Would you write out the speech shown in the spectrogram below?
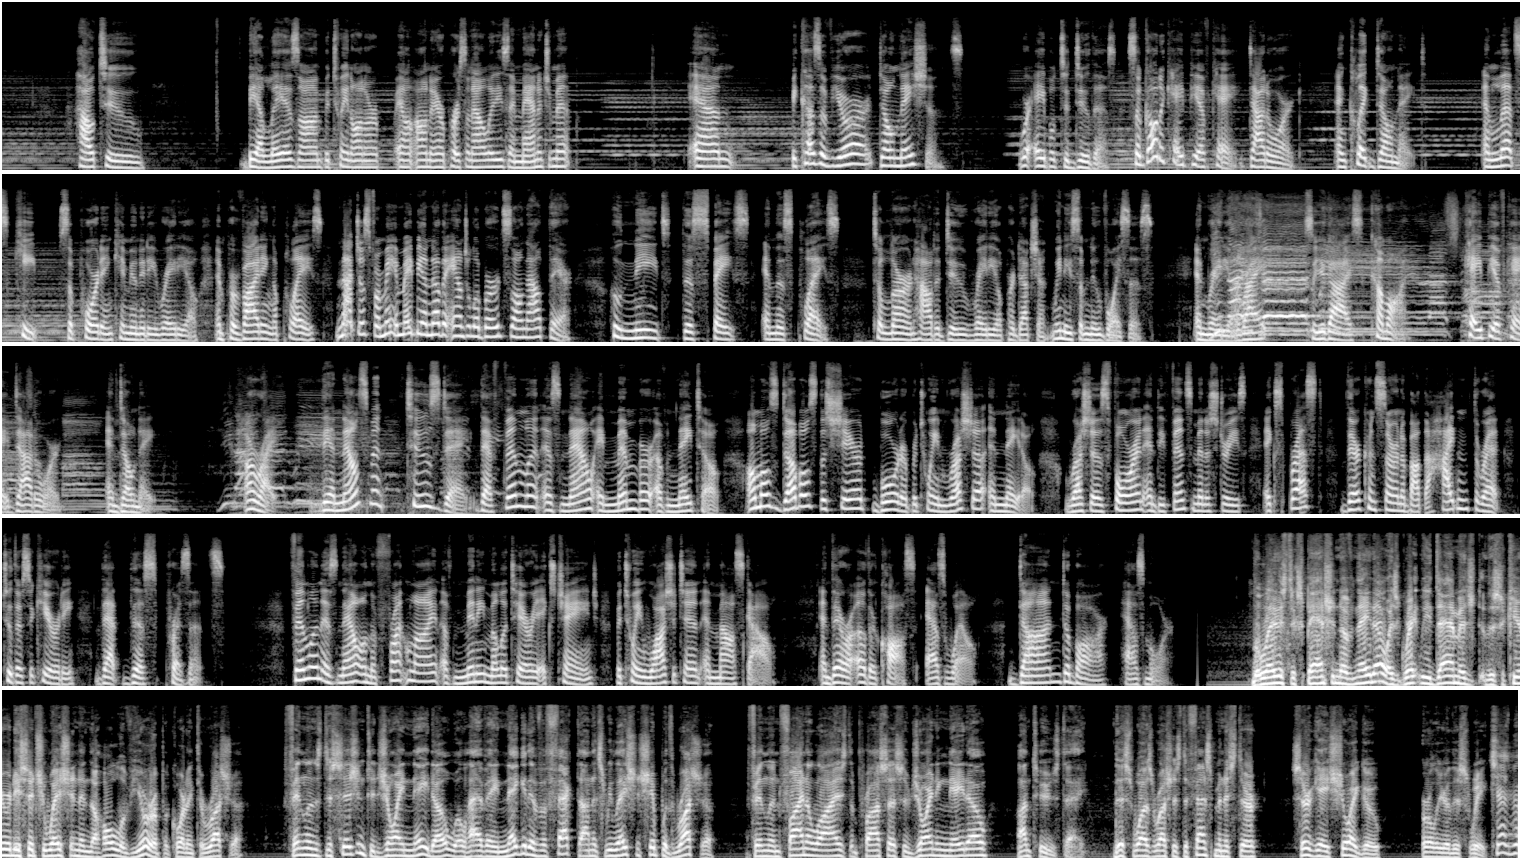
how to be a liaison between on air personalities and management. And because of your donations, we're able to do this. So go to kpfk.org and click donate. And let's keep supporting community radio and providing a place, not just for me, it may be another Angela Birdsong out there who needs this space and this place to learn how to do radio production. We need some new voices in radio, United right? So you guys, come on. kpfk.org and donate. All right. The announcement Tuesday that Finland is now a member of NATO almost doubles the shared border between Russia and NATO. Russia's foreign and defense ministries expressed their concern about the heightened threat to their security that this presents. Finland is now on the front line of many military exchange between Washington and Moscow, and there are other costs as well. Don DeBar has more. The latest expansion of NATO has greatly damaged the security situation in the whole of Europe, according to Russia. Finland's decision to join NATO will have a negative effect on its relationship with Russia. Finland finalized the process of joining NATO on Tuesday. This was Russia's defense minister, Sergei Shoigu, earlier this week. Some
